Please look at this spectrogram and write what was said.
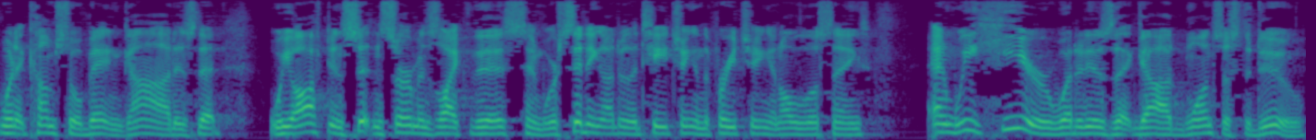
when it comes to obeying God is that we often sit in sermons like this and we're sitting under the teaching and the preaching and all of those things, and we hear what it is that God wants us to do.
